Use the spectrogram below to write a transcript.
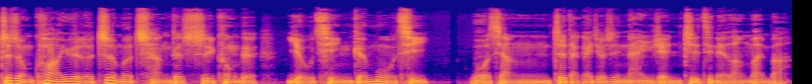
这种跨越了这么长的时空的友情跟默契。我想，这大概就是男人之间的浪漫吧。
